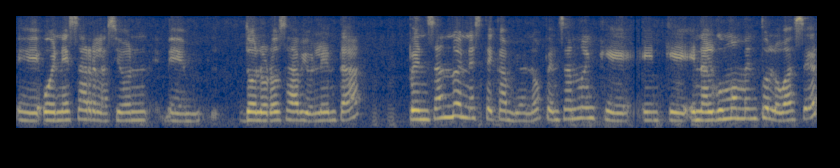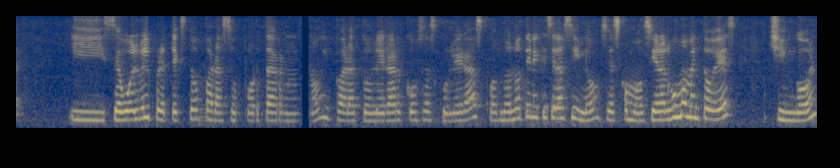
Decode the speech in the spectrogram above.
eh, o en esa relación em, dolorosa, violenta, pensando en este cambio, ¿no? Pensando en que, en que en algún momento lo va a hacer y se vuelve el pretexto para soportar, ¿no? Y para tolerar cosas culeras, cuando no tiene que ser así, ¿no? O sea, es como si en algún momento es chingón,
